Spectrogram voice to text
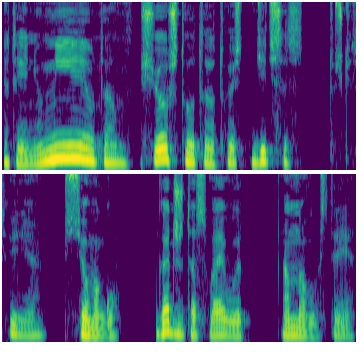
это я не умею, там еще что-то. То есть дети с точки зрения все могу. Гаджеты осваивают намного быстрее.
